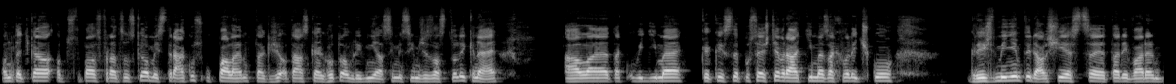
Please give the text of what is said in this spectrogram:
on teďka odstupal z francouzského mistráku s Upalem, takže otázka, jak ho to ovlivní, asi myslím, že za stolik ne, ale tak uvidíme, ke Quickstepu se ještě vrátíme za chviličku. Když zmíním ty další jezdce, je tady Varen,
